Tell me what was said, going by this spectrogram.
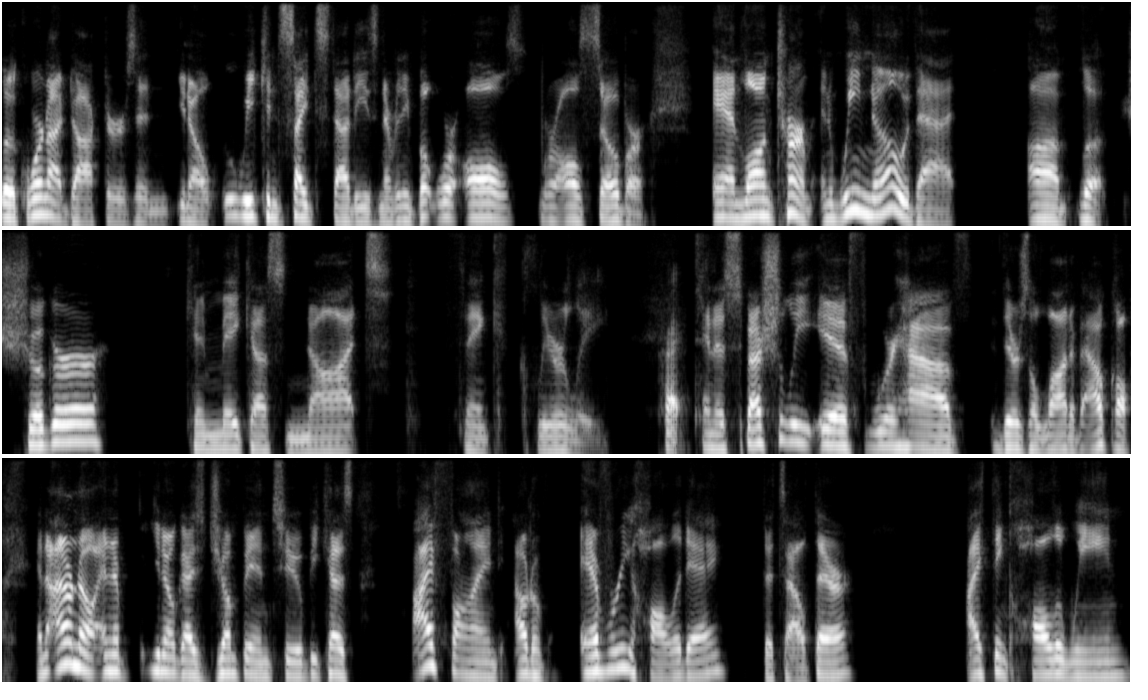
Look, we're not doctors and you know, we can cite studies and everything, but we're all we're all sober and long term and we know that um look, sugar can make us not think clearly. Correct. And especially if we have there's a lot of alcohol. And I don't know and you know guys jump into because I find out of every holiday that's out there. I think Halloween,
